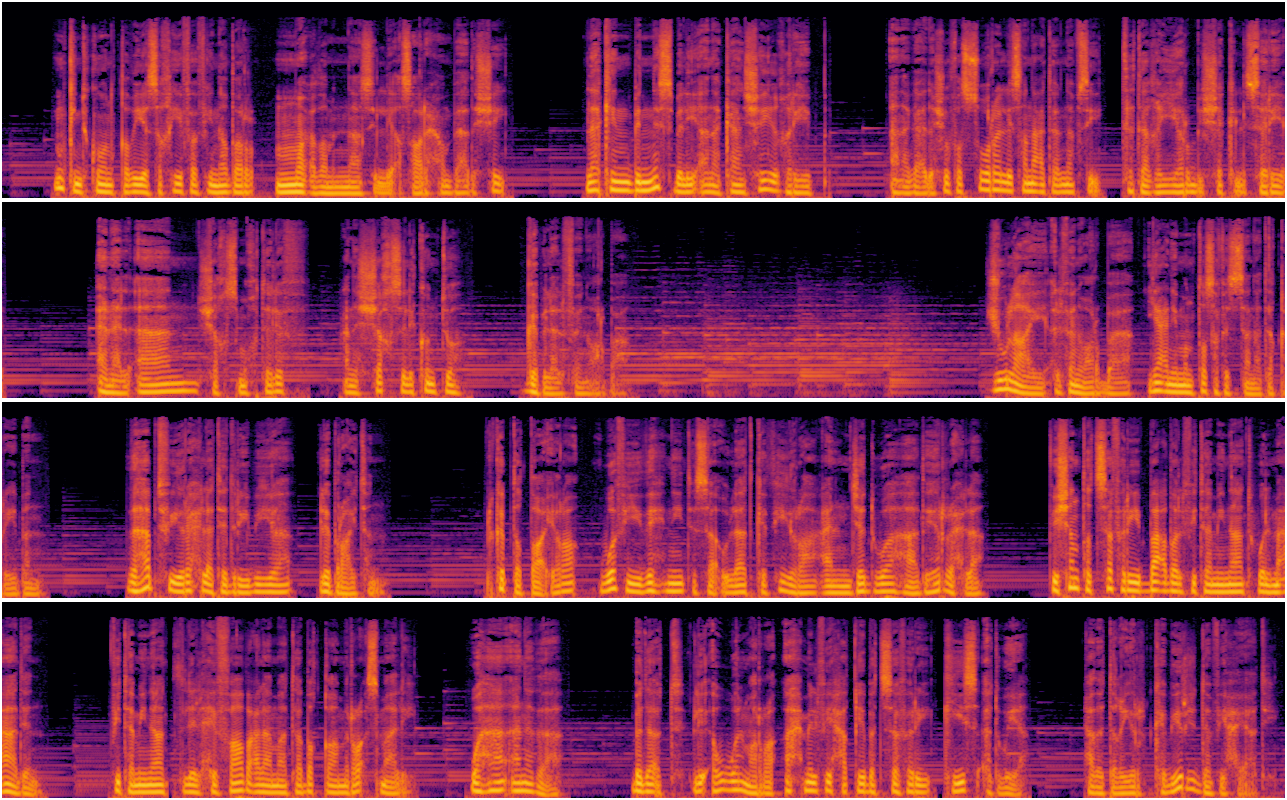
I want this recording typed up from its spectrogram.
ممكن تكون قضية سخيفة في نظر معظم الناس اللي أصارحهم بهذا الشيء. لكن بالنسبة لي أنا كان شيء غريب. أنا قاعد أشوف الصورة اللي صنعتها لنفسي تتغير بشكل سريع. أنا الآن شخص مختلف عن الشخص اللي كنته قبل 2004 جولاي 2004 يعني منتصف السنة تقريبا. ذهبت في رحلة تدريبية لبرايتون. ركبت الطائرة وفي ذهني تساؤلات كثيرة عن جدوى هذه الرحلة. في شنطة سفري بعض الفيتامينات والمعادن. فيتامينات للحفاظ على ما تبقى من رأس مالي. وها أنا ذا. بدأت لأول مرة أحمل في حقيبة سفري كيس أدوية. هذا تغيير كبير جدا في حياتي.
